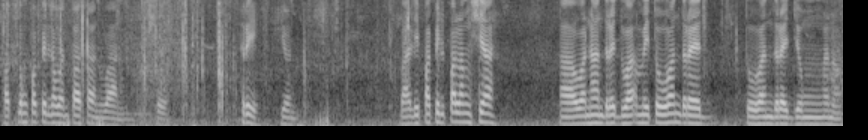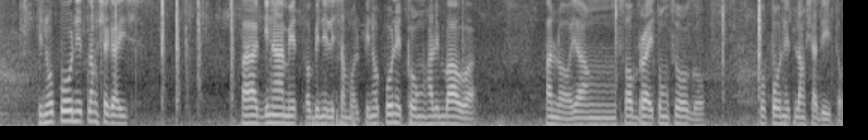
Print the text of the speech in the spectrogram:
Tatlong papel na 1,000. 1, 2, 3. Yun. Bali, papel pa lang siya. Ah, 100, wa- may 200. 200 yung ano. Pinupunit lang siya guys. Pag ginamit o binili sa mall, pinupunit kung halimbawa, ano, yung sobra itong sogo, pupunit lang siya dito.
